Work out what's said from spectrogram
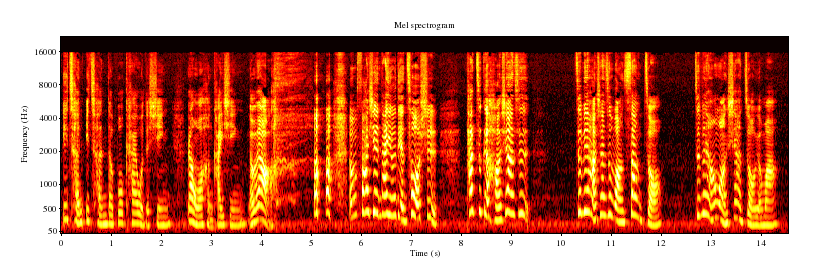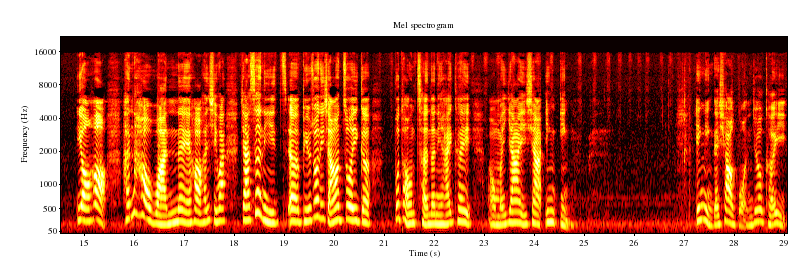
一层一层的拨开我的心，让我很开心，有没有？我们发现它有点错视，它这个好像是这边好像是往上走，这边好像往下走，有吗？有哈，很好玩呢，哈，很喜欢。假设你呃，比如说你想要做一个。不同层的，你还可以，我们压一下阴影，阴影的效果，你就可以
